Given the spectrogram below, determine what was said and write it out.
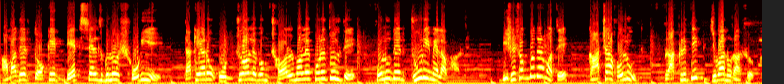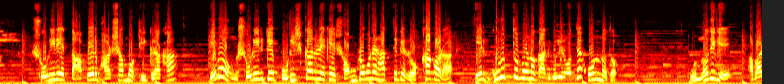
আমাদের ত্বকের ডেড সেলসগুলো সরিয়ে তাকে আরও উজ্জ্বল এবং ঝলমলে করে তুলতে হলুদের জুড়ি মেলা ভার। বিশেষজ্ঞদের মতে, কাঁচা হলুদ প্রাকৃতিক জীবাণুনাশক। শরীরে তাপের ভারসাম্য ঠিক রাখা এবং শরীরকে পরিষ্কার রেখে সংক্রমণের হাত থেকে রক্ষা করা এর গুরুত্বপূর্ণ কাজগুলির মধ্যে অন্যতম। অন্যদিকে, আবার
